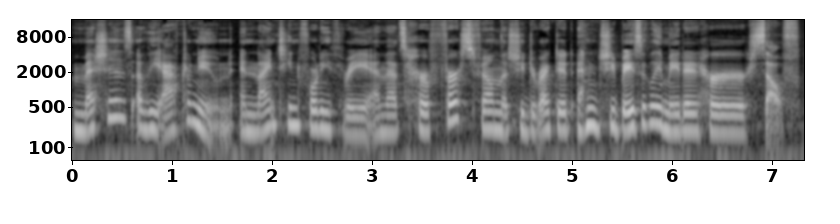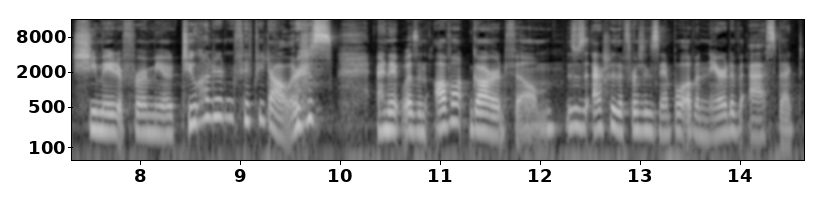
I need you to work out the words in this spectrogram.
Meshes of the Afternoon in 1943, and that's her first film that she directed, and she basically made it herself. She made it for a mere $250, and it was an avant garde film. This was actually the first example of a narrative aspect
